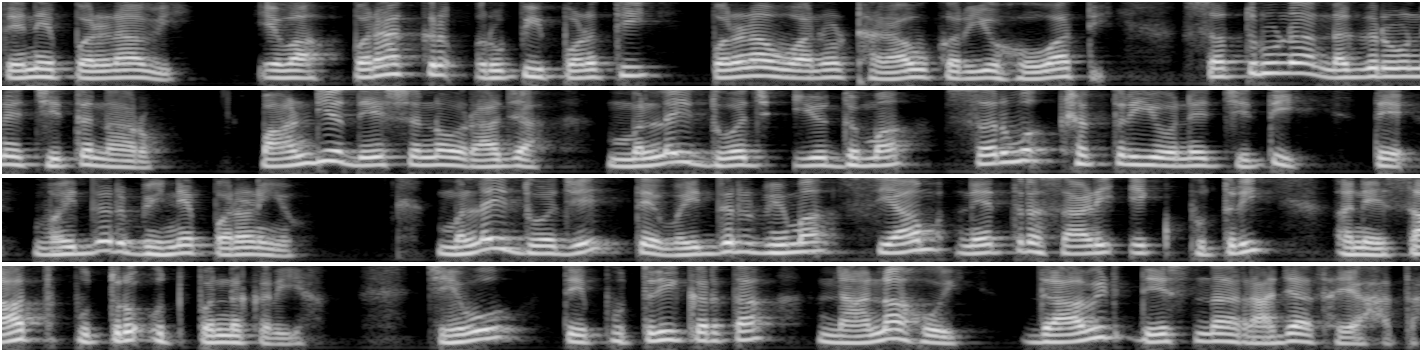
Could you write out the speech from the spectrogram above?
તેને પરણાવી, એવા પરાક્રમ રૂપી પણથી પરણાવવાનો ઠરાવ કર્યો હોવાથી શત્રુના નગરોને જીતનારો પાંડ્ય દેશનો રાજા મલયધ્વજ યુદ્ધમાં સર્વ ક્ષત્રિયોને જીતી તે વૈદર્ભીને પરણ્યો. મલયધ્વજે તે વૈદર્ભીમાં શ્યામ નેત્રશાળી એક પુત્રી અને સાત પુત્રો ઉત્પન્ન કર્યા. જેઓ તે પુત્રી કરતાં નાના હોય દ્રાવિડ દેશના રાજા થયા હતા.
